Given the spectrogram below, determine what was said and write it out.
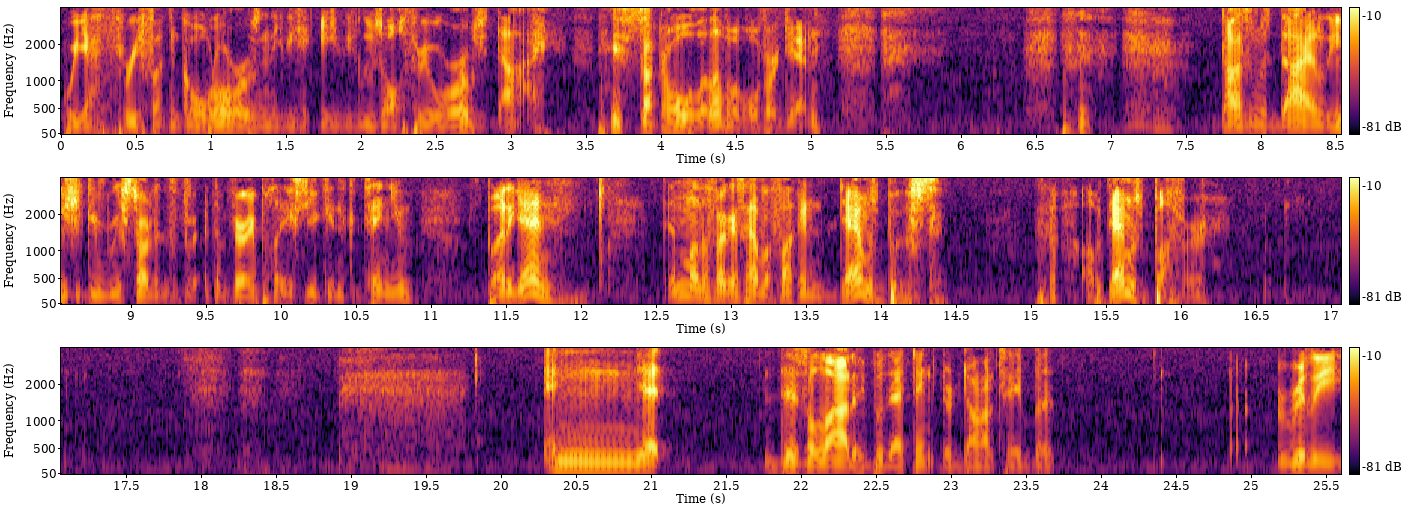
where you have three fucking gold orbs and if you, if you lose all three orbs you die you start the whole level over again. Dodson must die. At least you can restart at the, at the very place you can continue. But again, them motherfuckers have a fucking damage boost, a damage buffer. And yet, there's a lot of people that think they're Dante, but really,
